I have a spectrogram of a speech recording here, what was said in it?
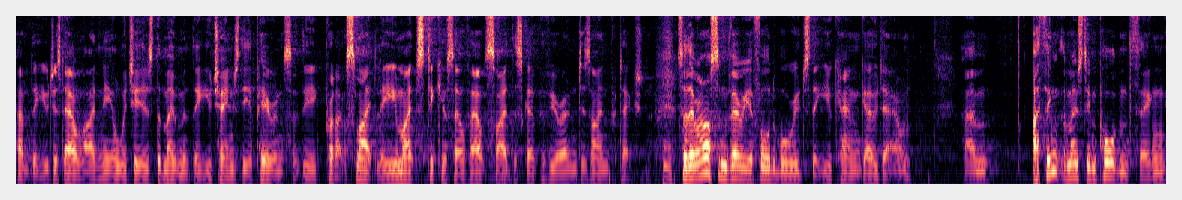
um, that you just outlined, Neil, which is the moment that you change the appearance of the product slightly, you might stick yourself outside the scope of your own design protection. Hmm. So there are some very affordable routes that you can go down. Um, I think the most important thing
